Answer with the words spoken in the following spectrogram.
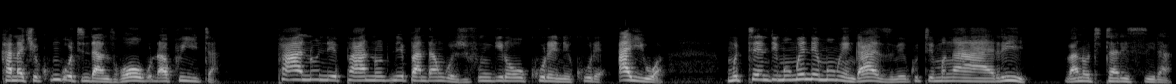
kana chekungoti ndanzwawo kuda kuita pano nepano nepandangozvifungirawo kure nekure. Aiwa mutendi mumwe nemumwe ngaazive kuti mwari vanotitarisira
